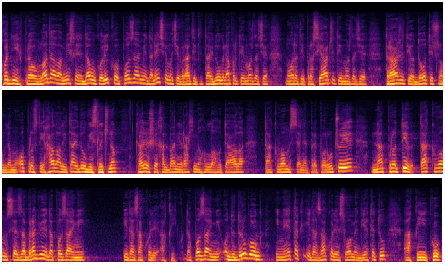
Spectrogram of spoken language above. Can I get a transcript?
kod njih preovladava mišljenje da ukoliko pozajmi da neće moći vratiti taj dug, naprotiv možda će morati prosjačiti, možda će tražiti od dotičnog da mu oprosti halal i taj dug i slično. Kaže šeha Albani rahimahullahu ta'ala, takvom se ne preporučuje, naprotiv takvom se zabranjuje da pozajmi i da zakolje akiku. Da pozajmi od drugog imetak i da zakolje svome djetetu akiku,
